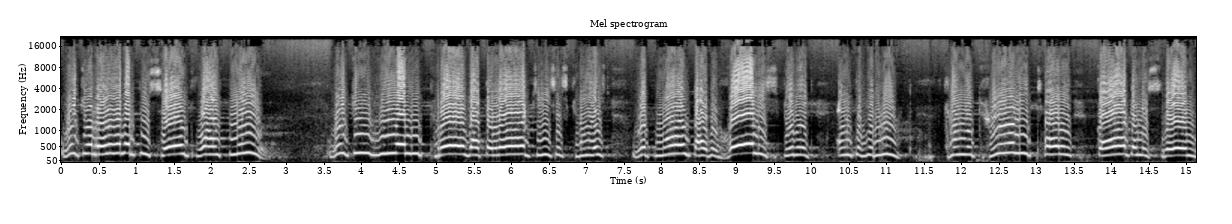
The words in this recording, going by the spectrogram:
Would you rather be saved what more? Would you really pray that the Lord Jesus Christ would now by the Holy Spirit enter your heart? Can you truly tell God on his throne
